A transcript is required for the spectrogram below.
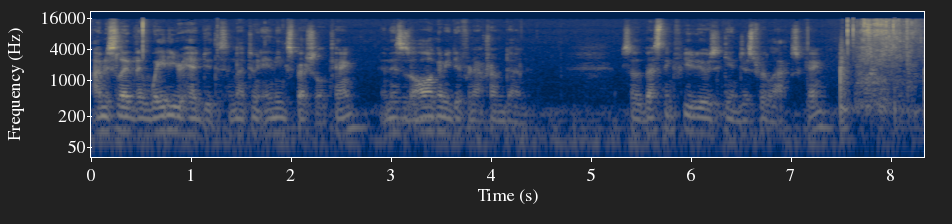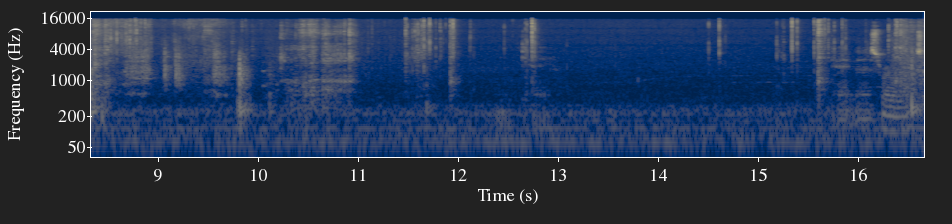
I'm just letting the weight of your head do this. I'm not doing anything special, okay? And this is all gonna be different after I'm done. So the best thing for you to do is again just relax, okay? Okay. Okay, nice relax.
